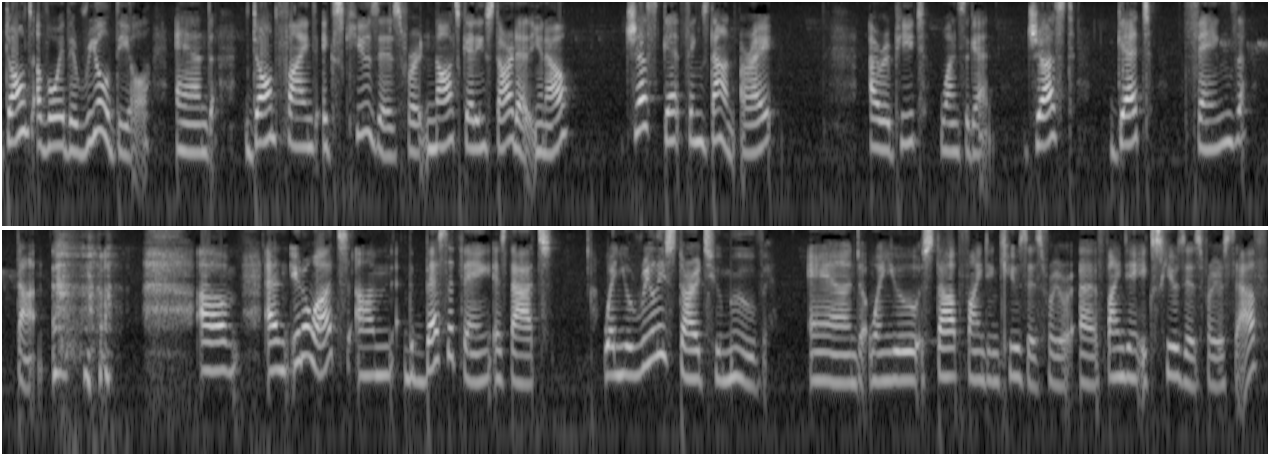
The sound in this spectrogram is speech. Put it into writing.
don't avoid the real deal and don't find excuses for not getting started, you know? Just get things done, all right? I repeat once again just get things done. um, and you know what? Um, the best thing is that when you really start to move and when you stop finding excuses for your uh, finding excuses for yourself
